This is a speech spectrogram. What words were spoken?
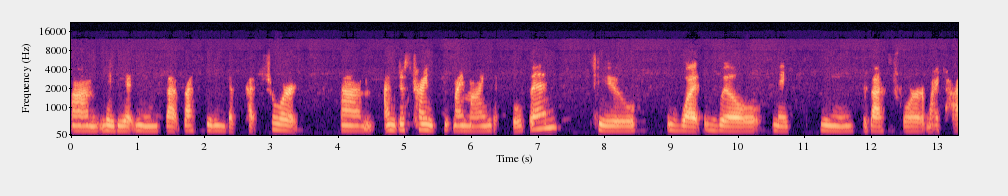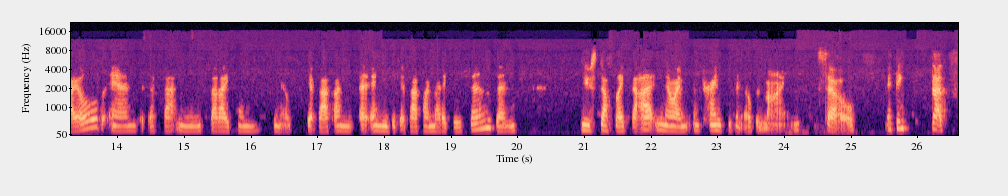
Um, maybe it means that breastfeeding gets cut short. Um, I'm just trying to keep my mind open to what will make me the best for my child. And if that means that I can, you know, get back on, I need to get back on medications and do stuff like that, you know, I'm, I'm trying to keep an open mind. So I think that's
